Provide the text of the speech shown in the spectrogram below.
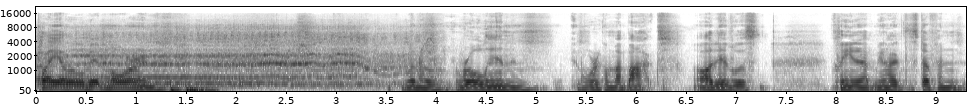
play a little bit more, and I'm to roll in and, and work on my box. All I did was clean it up. You know, the stuff in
